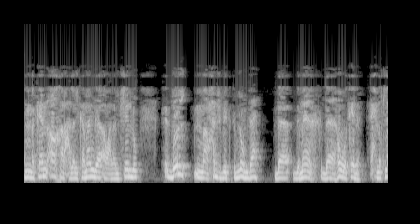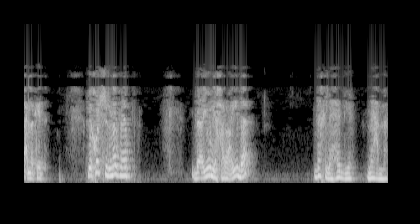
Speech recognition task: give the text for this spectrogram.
مكان آخر على الكمانجا أو على الشيلو دول ما حدش بيكتب لهم ده ده دماغ ده هو كده إحنا طلعنا كده. بيخش المذهب بعيوني حراعيدة داخلة هادية ناعمة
